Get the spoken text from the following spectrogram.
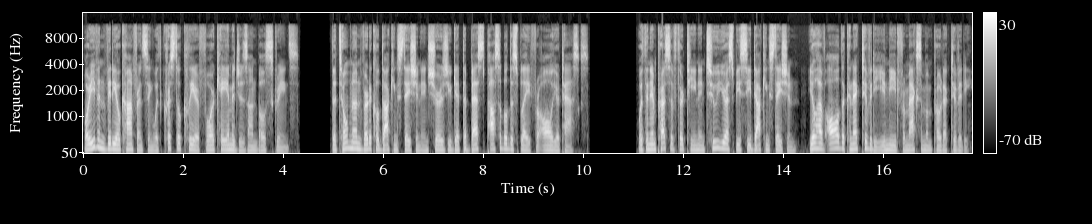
or even video conferencing with crystal clear 4K images on both screens. The Tobenone vertical docking station ensures you get the best possible display for all your tasks. With an impressive 13 and 2 USB C docking station, you'll have all the connectivity you need for maximum productivity.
